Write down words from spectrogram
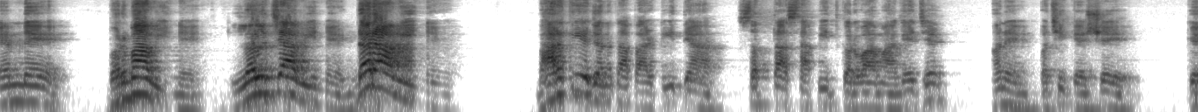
એમને ભરમાવીને, લલચાવીને, ડરાવીને ભારતીય જનતા પાર્ટી ત્યાં સત્તા સ્થાપિત કરવા માંગે છે અને પછી કહેશે કે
